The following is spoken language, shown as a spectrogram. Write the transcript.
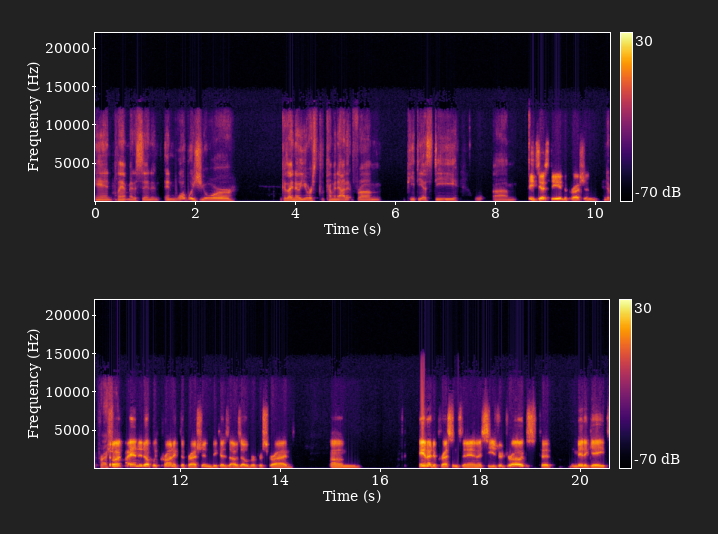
and plant medicine. And and what was your? Because I know you were coming at it from PTSD. Um, ptsd and depression and depression. so I, ended up with chronic depression because i was overprescribed um, antidepressants and anti-seizure drugs to mitigate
